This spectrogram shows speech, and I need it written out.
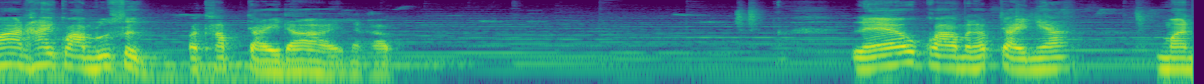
มารถให้ความรู้สึกประทับใจได้นะครับ แล้วความประทับใจเนี้ยมัน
